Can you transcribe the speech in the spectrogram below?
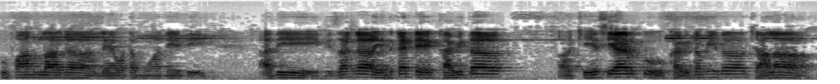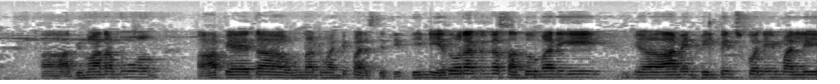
తుఫాను లాగా లేవటము అనేది అది నిజంగా ఎందుకంటే కవిత కేసీఆర్కు కవిత మీద చాలా అభిమానము ఆప్యాయత ఉన్నటువంటి పరిస్థితి. దీన్ని ఏదో రకంగా సర్దుమణిగి ఆమెను పిలిపించుకొని మళ్ళీ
